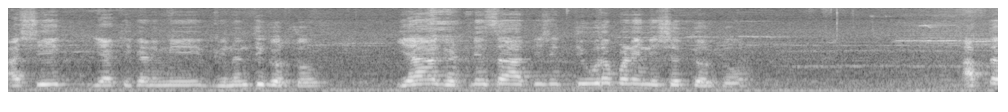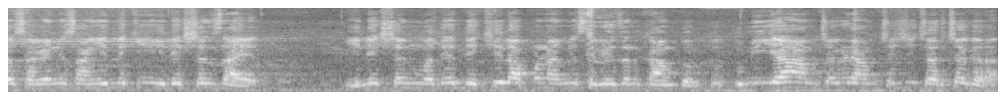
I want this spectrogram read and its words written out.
अशी एक या ठिकाणी मी विनंती करतो. या घटनेचा अतिशय तीव्रपणे निषेध करतो. आत्ता सगळ्यांनी सांगितलं की इलेक्शन्स आहेत. इलेक्शनमध्ये देखील आपण आम्ही सगळेजण काम करतो. तुम्ही या आमच्याकडे आमच्याशी चर्चा करा.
